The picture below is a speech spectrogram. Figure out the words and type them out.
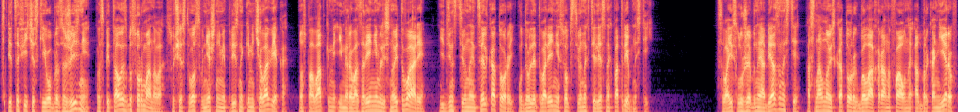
Специфический образ жизни воспитал из Басурманова существо с внешними признаками человека – но с повадками и мировоззрением лесной твари, единственная цель которой – удовлетворение собственных телесных потребностей. Свои служебные обязанности, основной из которых была охрана фауны от браконьеров,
